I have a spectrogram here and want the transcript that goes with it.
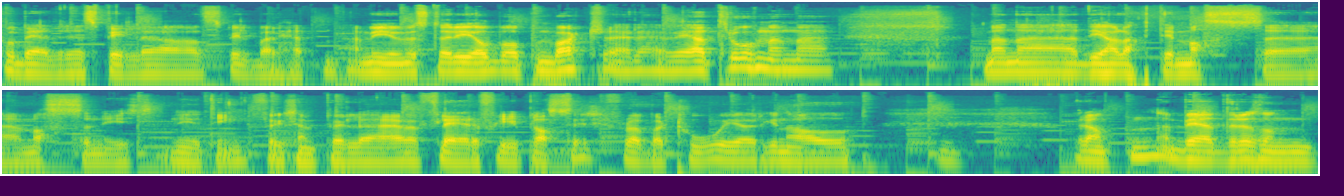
forbedre spillet og spillbarheten. Det er mye med større jobb, åpenbart, eller vil jeg tro, men eh, men eh, de har lagt i masse, masse nye, nye ting. F.eks. Uh, flere flyplasser, for det er bare to i originalvarianten. Bedre sånn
